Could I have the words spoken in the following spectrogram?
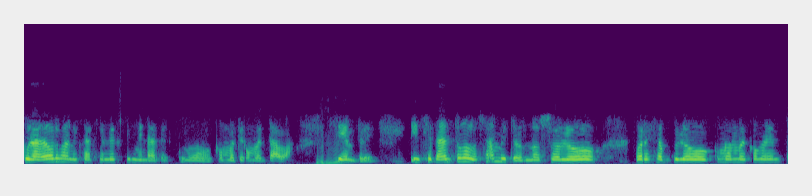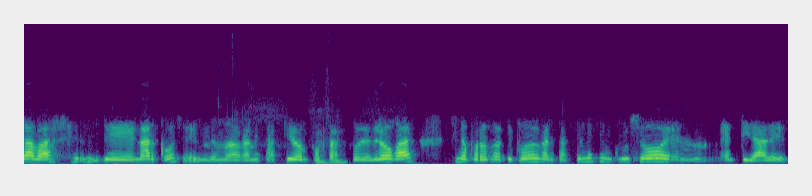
vinculado a organizaciones criminales, como, como te comentaba, siempre. Y se da en todos los ámbitos, no solo, por ejemplo, como me comentabas, de narcos en una organización por Ujú. tráfico de drogas, sino por otro tipo de organizaciones, incluso en entidades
